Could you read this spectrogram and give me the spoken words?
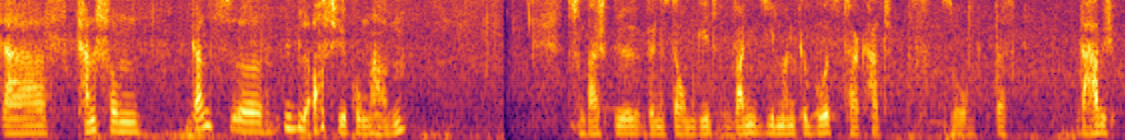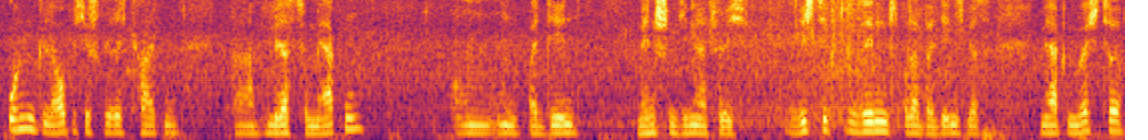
das kann schon ganz äh, üble Auswirkungen haben. Zum Beispiel, wenn es darum geht, wann jemand Geburtstag hat. So, das, da habe ich unglaubliche Schwierigkeiten, äh, mir das zu merken. Um, und bei den Menschen, die mir natürlich wichtig sind oder bei denen ich mir das merken möchte.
